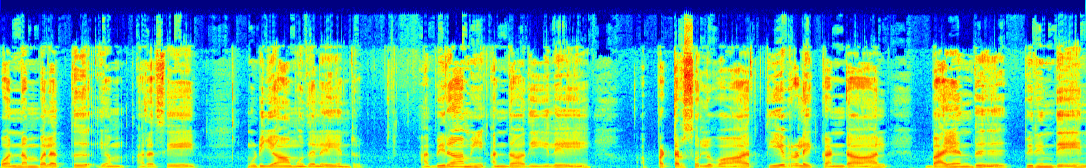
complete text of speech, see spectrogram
பொன்னம்பலத்து எம் அரசே முடியா முதலே என்று. அபிராமி அந்தாதியிலே அப்பட்டர் சொல்லுவார் தீவர்களை கண்டால் பயந்து பிரிந்தேன்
